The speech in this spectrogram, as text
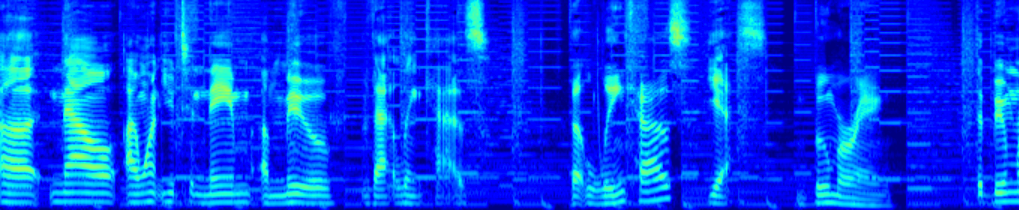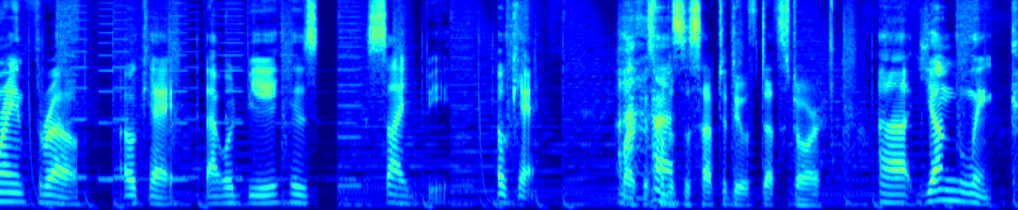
Uh, now I want you to name a move that Link has. That Link has? Yes. Boomerang. The boomerang throw. Okay. That would be his side B. Okay. Marcus, what does this have to do with Death's Door? Uh, young Link.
